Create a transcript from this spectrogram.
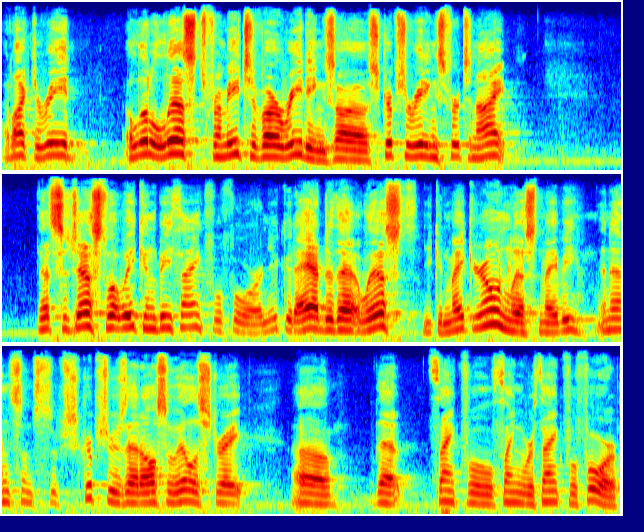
I'd like to read a little list from each of our readings, uh, scripture readings for tonight that suggests what we can be thankful for. And you could add to that list, you can make your own list maybe, and then some scriptures that also illustrate uh, that thankful thing we're thankful for.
